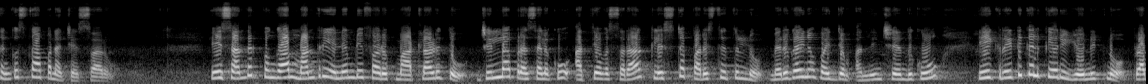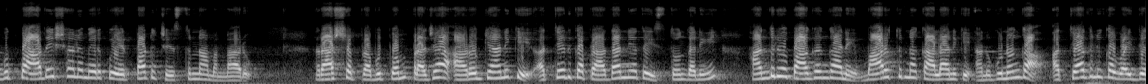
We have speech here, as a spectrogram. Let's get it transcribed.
శంకుస్థాపన చేశారు. ఈ సందర్భంగా మంత్రి ఎన్ఎండి ఫరూక్ మాట్లాడుతూ జిల్లా ప్రజలకు అత్యవసర క్లిష్ట పరిస్థితుల్లో మెరుగైన వైద్యం అందించేందుకు ఈ క్రిటికల్ కేర్ యూనిట్ను ప్రభుత్వ ఆదేశాల మేరకు ఏర్పాటు చేస్తున్నామన్నారు. రాష్ట్ర ప్రభుత్వం ప్రజా ఆరోగ్యానికి అత్యధిక ప్రాధాన్యత ఇస్తోందని అందులో భాగంగానే మారుతున్న కాలానికి అనుగుణంగా అత్యాధునిక వైద్య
